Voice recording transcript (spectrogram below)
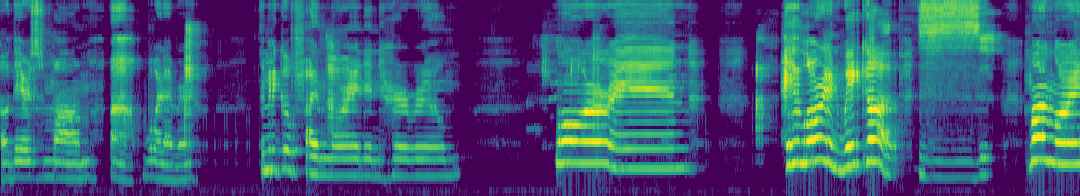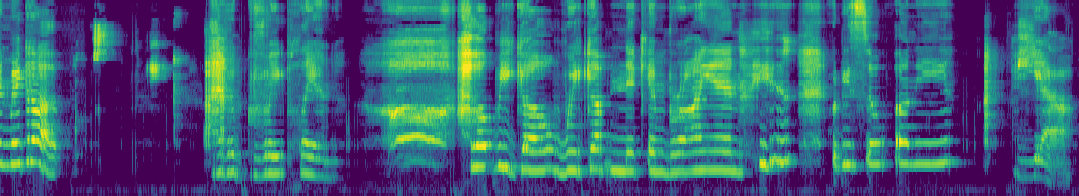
Oh, there's mom. Oh, whatever. Let me go find Lauren in her room. Lauren! Hey, Lauren, wake up! Come on, Lauren, wake up! I have a great plan. How about we go wake up Nick and Brian? It'd be so funny. Yeah.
